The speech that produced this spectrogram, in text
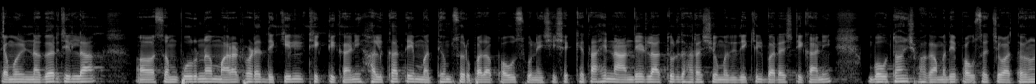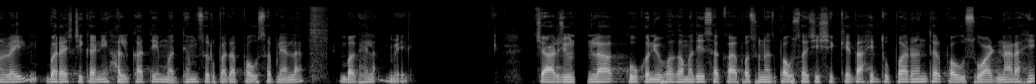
त्यामुळे नगर जिल्हा संपूर्ण मराठवाड्यात देखील ठिकठिकाणी हलका ते मध्यम स्वरूपाचा पाऊस होण्याची शक्यता आहे. नांदेड लातूर धाराशिवमध्ये देखील बऱ्याच ठिकाणी बहुतांश भागामध्ये पावसाचे वातावरण राहील. बऱ्याच ठिकाणी हलका ते मध्यम स्वरूपाचा पाऊस आपल्याला बघायला मिळेल. चार जूनला कोकण विभागामध्ये सकाळपासूनच पावसाची शक्यता आहे. दुपारनंतर पाऊस वाढणार आहे.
